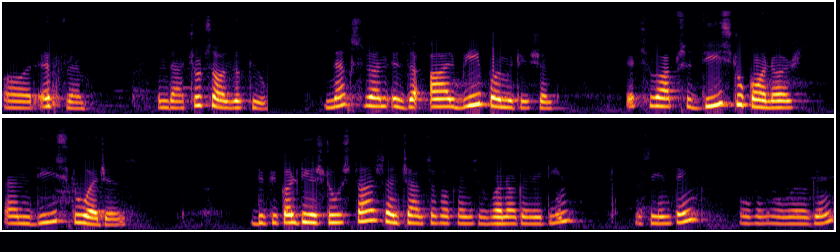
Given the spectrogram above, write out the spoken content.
or f prime and that should solve the cube. Next one is the RB permutation. It swaps these two corners and these two edges. Difficulty is 2 stars and chance of occurrence is 1 out of 18. The same thing over and over again.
